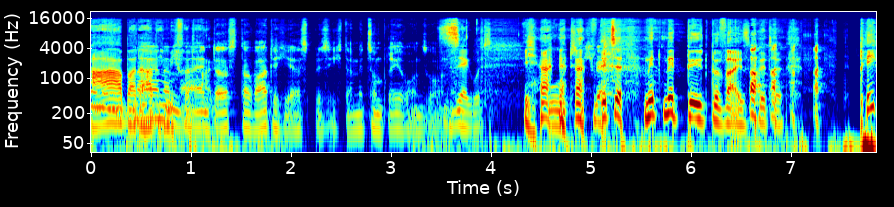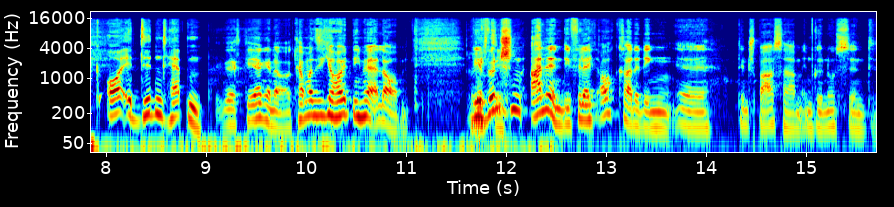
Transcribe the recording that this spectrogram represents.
Aber da nein, habe ich mich nein, vertragen. das, da warte ich erst, bis ich dann mit Sombrero und so. Ne? Sehr gut. Ja, Gut, bitte, mit, mit Bildbeweis, bitte. Pick or it didn't happen. Das, ja, genau. Kann man sich ja heute nicht mehr erlauben. Wir Richtig. wünschen allen, die vielleicht auch gerade den, äh, den Spaß haben, im Genuss sind,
